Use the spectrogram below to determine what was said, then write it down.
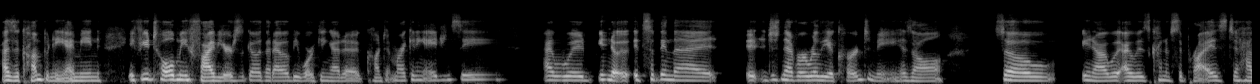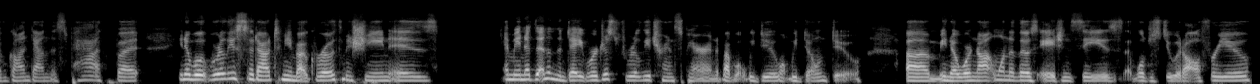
as a company. I mean if you told me 5 years ago that i would be working at a content marketing agency i would you know it's something that it just never really occurred to me is all so you know I, w- I was kind of surprised to have gone down this path but you know what really stood out to me about growth machine is I mean, at the end of the day, we're just really transparent about what we do, what we don't do. Um, you know, we're not one of those agencies that will just do it all for you.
